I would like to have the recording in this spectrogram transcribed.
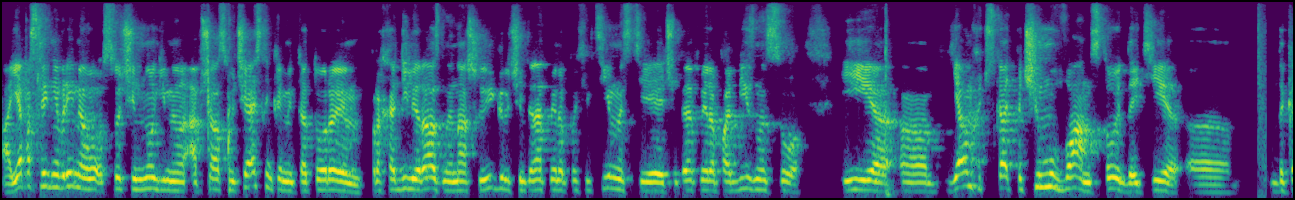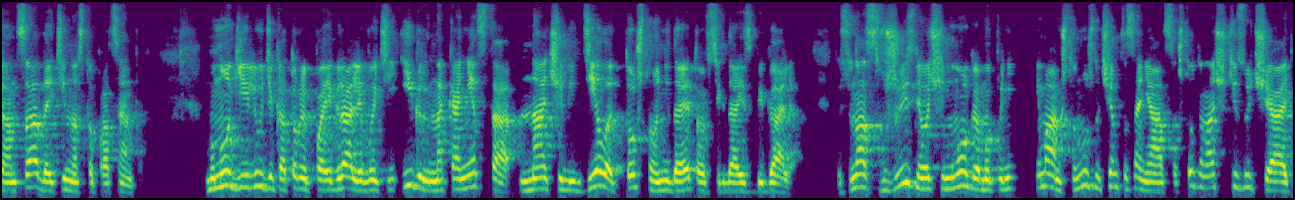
А я последнее время с очень многими общался с участниками, которые проходили разные наши игры, чемпионат мира по эффективности, чемпионат мира по бизнесу. И э, я вам хочу сказать, почему вам стоит дойти э, до конца, дойти на 100% многие люди, которые поиграли в эти игры, наконец-то начали делать то, что они до этого всегда избегали. То есть у нас в жизни очень много мы понимаем, что нужно чем-то заняться, что-то начать изучать,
